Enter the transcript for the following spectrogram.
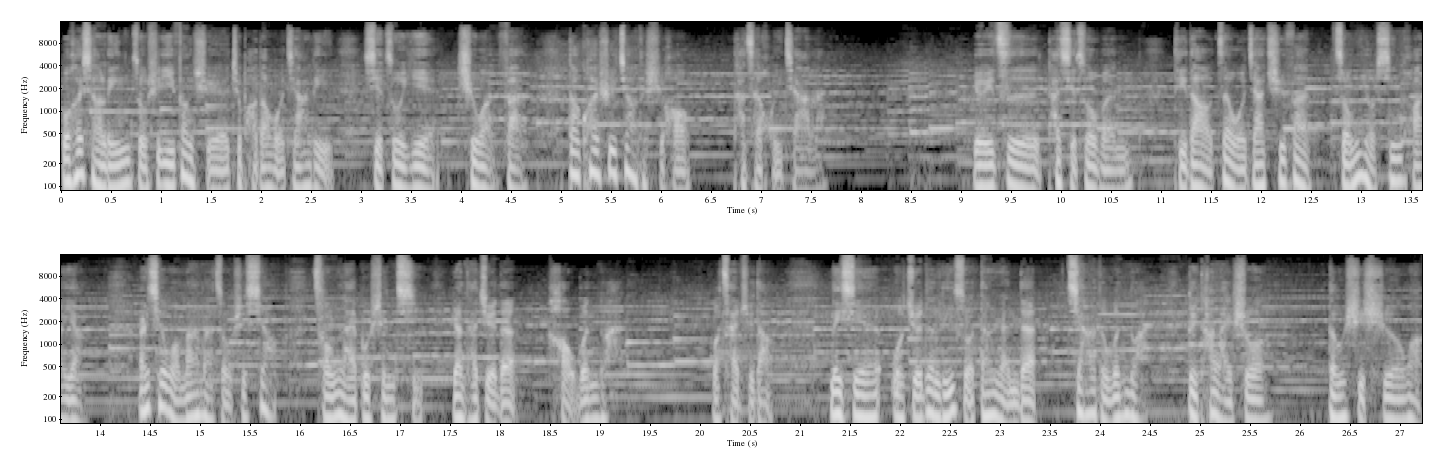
我和小林总是一放学就跑到我家里写作业、吃晚饭，到快睡觉的时候，他才回家来。有一次，他写作文。提到在我家吃饭总有新花样，而且我妈妈总是笑，从来不生气，让他觉得好温暖。我才知道，那些我觉得理所当然的家的温暖，对他来说都是奢望。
